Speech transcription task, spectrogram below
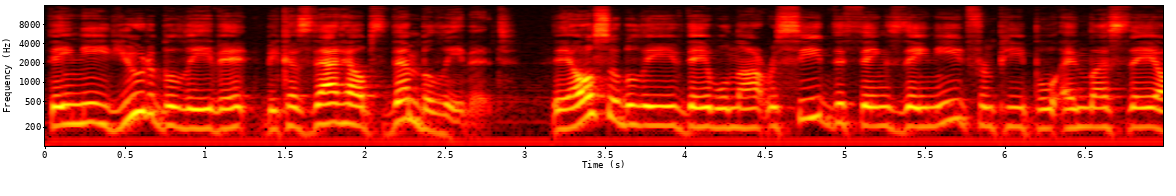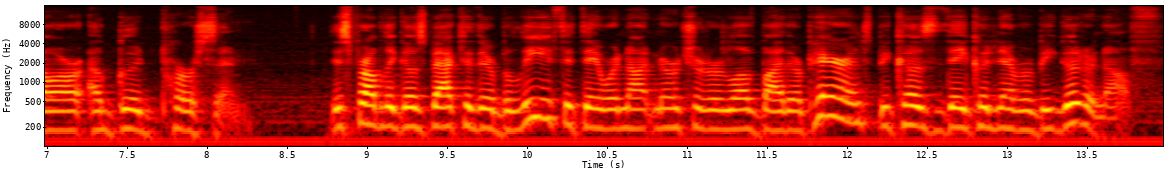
They need you to believe it because that helps them believe it. They also believe they will not receive the things they need from people unless they are a good person. This probably goes back to their belief that they were not nurtured or loved by their parents because they could never be good enough.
